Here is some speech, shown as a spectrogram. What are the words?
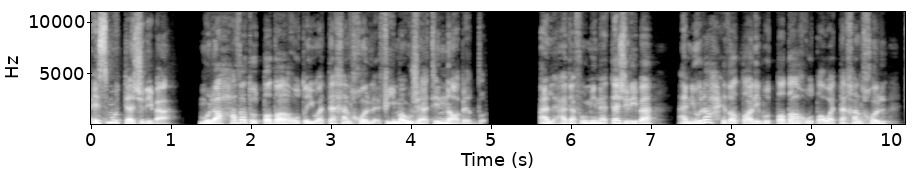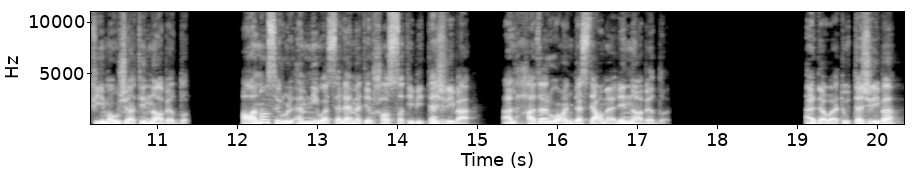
اسم التجربة ملاحظة التضاغط والتخلخل في موجات النابض. الهدف من التجربة أن يلاحظ الطالب التضاغط والتخلخل في موجات النابض. عناصر الأمن والسلامة الخاصة بالتجربة الحذر عند استعمال النابض. أدوات التجربة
